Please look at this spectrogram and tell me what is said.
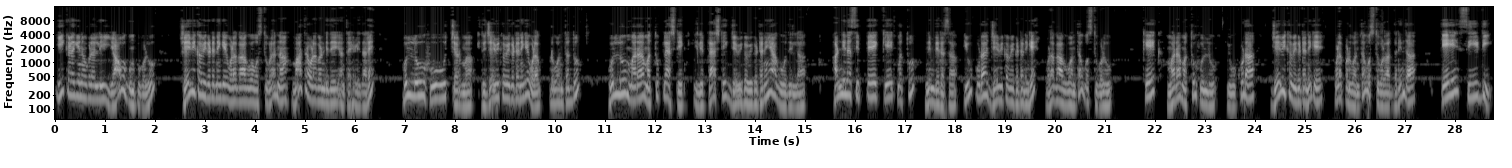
ಈ ಕೆಳಗಿನವುಗಳಲ್ಲಿ ಯಾವ ಗುಂಪುಗಳು ಜೈವಿಕ ವಿಘಟನೆಗೆ ಒಳಗಾಗುವ ವಸ್ತುಗಳನ್ನ ಮಾತ್ರ ಒಳಗೊಂಡಿದೆ ಅಂತ ಹೇಳಿದ್ದಾರೆ. ಹುಲ್ಲು, ಹೂವು, ಚರ್ಮ, ಇದು ಜೈವಿಕ ವಿಘಟನೆಗೆ ಒಳಪಡುವಂತದ್ದು. ಹುಲ್ಲು, ಮರ ಮತ್ತು ಪ್ಲಾಸ್ಟಿಕ್. ಇಲ್ಲಿ ಪ್ಲಾಸ್ಟಿಕ್ ಜೈವಿಕ ವಿಘಟನೆಯಾಗುವುದಿಲ್ಲ. ಹಣ್ಣಿನ ಸಿಪ್ಪೆ, ಕೇಕ್ ಮತ್ತು ನಿಂಬೆ ರಸ ಇವು ಕೂಡ ಜೈವಿಕ ವಿಘಟನೆಗೆ ಒಳಗಾಗುವಂತ ವಸ್ತುಗಳು. ಕೇಕ್, ಮರ ಮತ್ತು ಹುಲ್ಲು, ಇವು ಕೂಡ ಜೈವಿಕ ವಿಘಟನೆಗೆ ಒಳಪಡುವಂತ ವಸ್ತುಗಳು. ಆದ್ದರಿಂದ ಎ, ಸಿ, ಡಿ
